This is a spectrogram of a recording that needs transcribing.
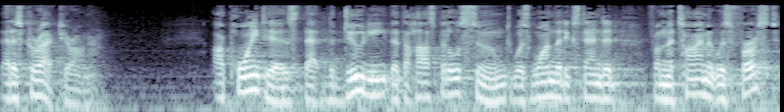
That is correct, Your Honor. Our point is that the duty that the hospital assumed was one that extended from the time it was first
